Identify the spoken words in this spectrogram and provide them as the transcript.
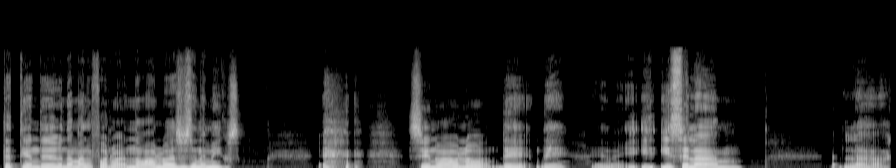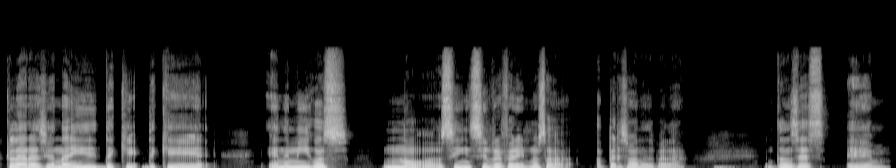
te atiende de una mala forma. No hablo de esos enemigos, sino hablo de, de eh, hice la, la aclaración ahí de que, de que enemigos no, sin, sin referirnos a, personas, ¿verdad? Entonces, em,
